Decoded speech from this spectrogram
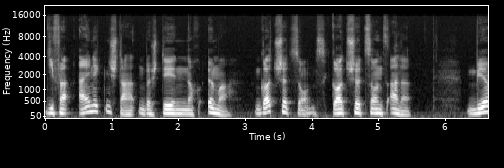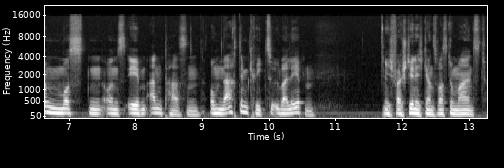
Die Vereinigten Staaten bestehen noch immer. Gott schütze uns, Gott schütze uns alle. Wir mussten uns eben anpassen, um nach dem Krieg zu überleben. Ich verstehe nicht ganz, was du meinst.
